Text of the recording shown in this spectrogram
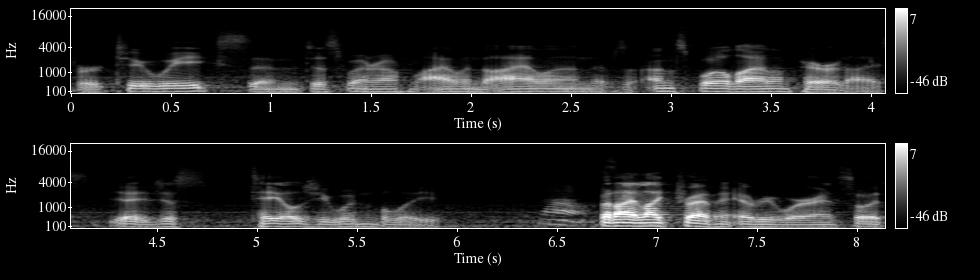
for two weeks and just went around from island to island. It was an unspoiled island paradise. Yeah, it just tales you wouldn't believe. Wow. But I like traveling everywhere, and so it,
